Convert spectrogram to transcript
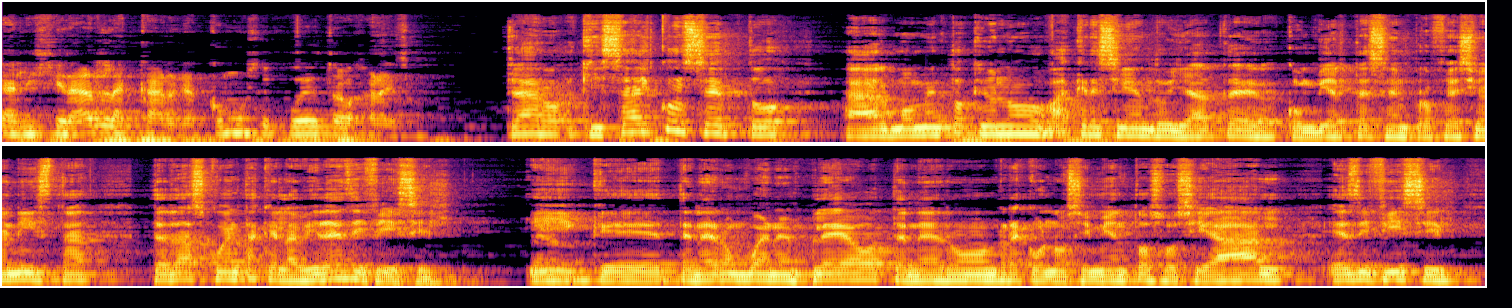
aligerar la carga, cómo se puede trabajar eso. Claro, quizá el concepto, al momento que uno va creciendo y ya te conviertes en profesionista, te das cuenta que la vida es difícil y que tener un buen empleo, tener un reconocimiento social es difícil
